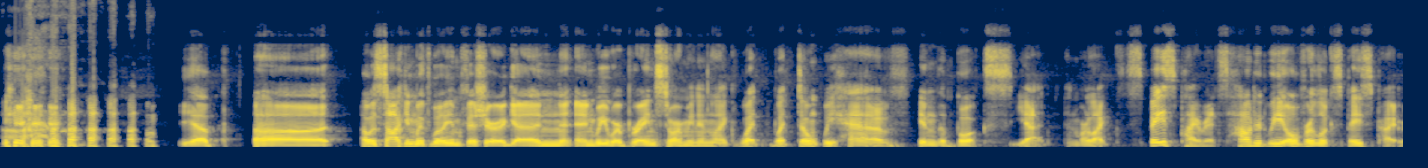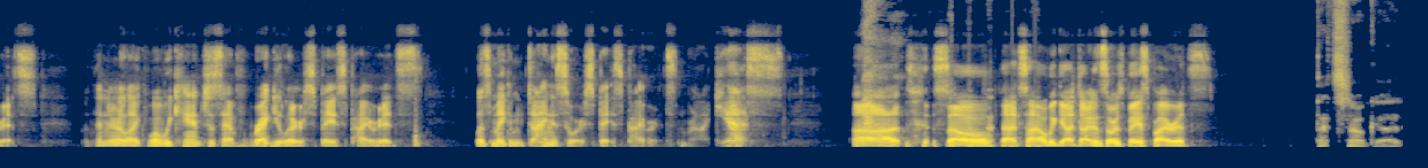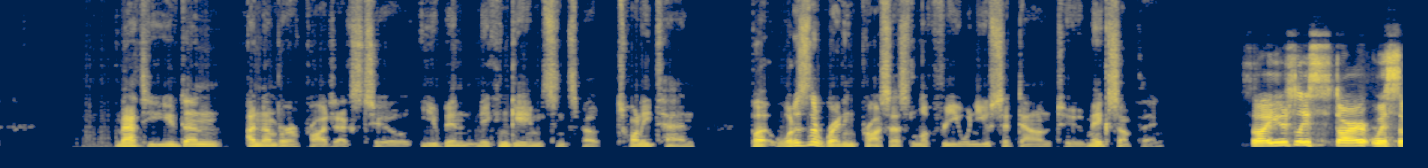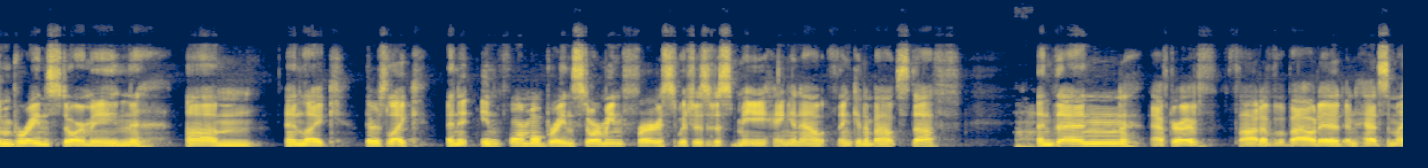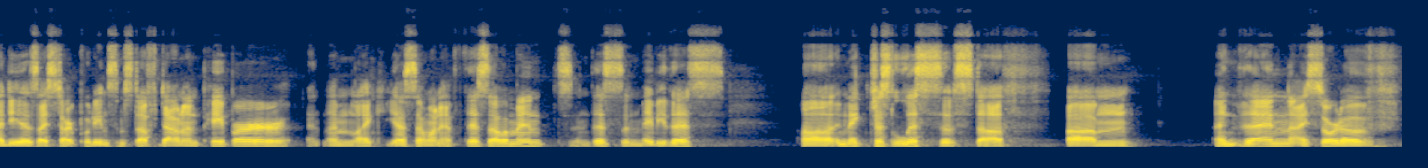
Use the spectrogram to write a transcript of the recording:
Uh, yep. Uh, I was talking with William Fisher again, and we were brainstorming and like, what what don't we have in the books yet? And we're like, space pirates. How did we overlook space pirates? But then they're like, well, we can't just have regular space pirates. Let's make them dinosaur space pirates. And we're like, yes. Uh, so that's how we got dinosaur space pirates. That's so good. Matthew, you've done a number of projects too. You've been making games since about 2010. But what does the writing process look for you when you sit down to make something? So I usually start with some brainstorming. Um, and like there's like an informal brainstorming first, which is just me hanging out thinking about stuff. Uh-huh. And then after I've thought of about it and had some ideas, I start putting some stuff down on paper. And I'm like, yes, I want to have this element and this and maybe this. Uh, and make just lists of stuff. Um, and then I sort of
